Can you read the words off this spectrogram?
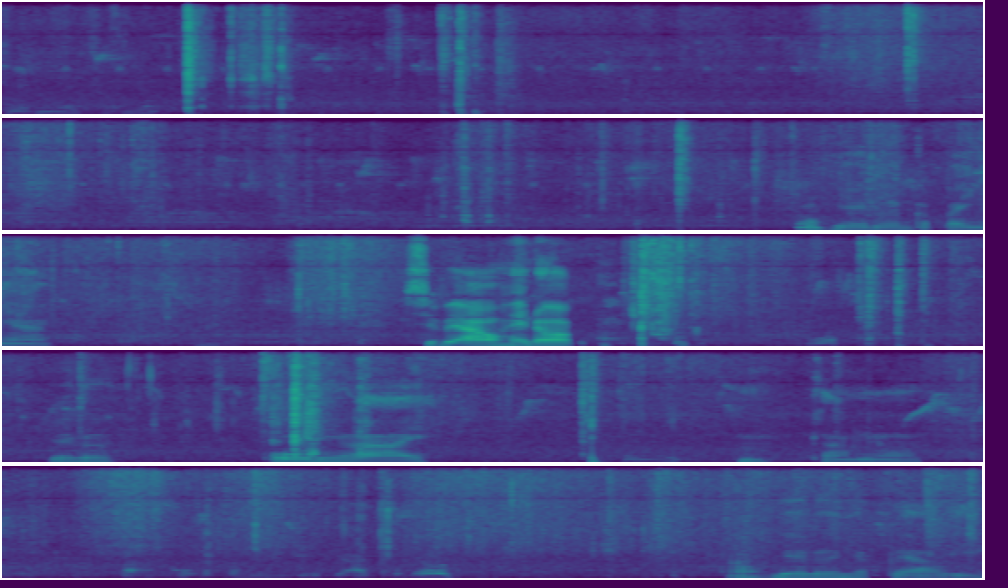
ส่วนนี้ส่วนนี้ โอ้ ยายเลินก็ไปยากสิไปเอาให้ดอกยายเลินโอ้นี่หลายสามยอดเอายายเลินอยากไปเอาเอง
